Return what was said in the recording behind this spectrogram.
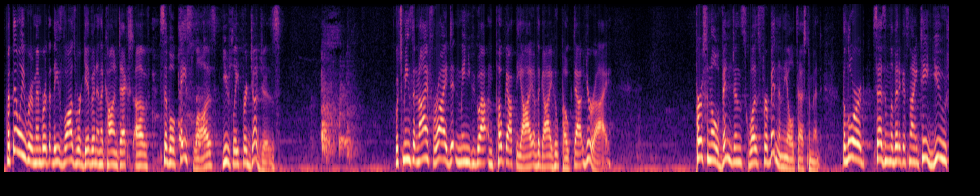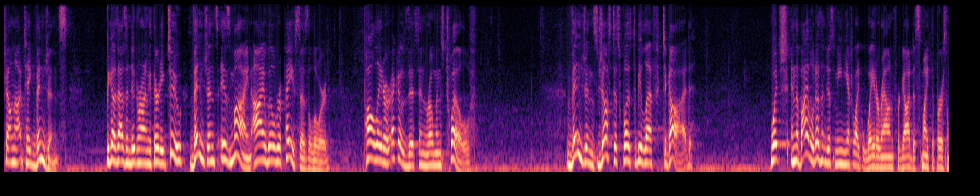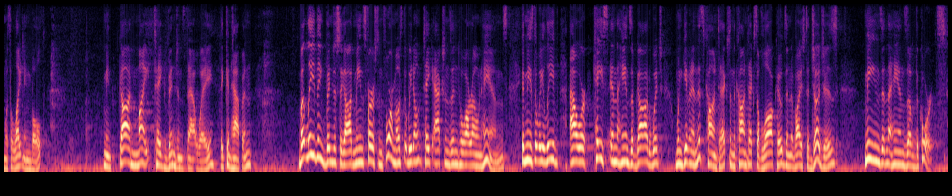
But then we remember that these laws were given in the context of civil case laws, usually for judges. Which means that an eye for eye didn't mean you could go out and poke out the eye of the guy who poked out your eye. Personal vengeance was forbidden in the Old Testament. The Lord says in Leviticus 19, You shall not take vengeance. Because as in Deuteronomy 32, vengeance is mine, I will repay, says the Lord. Paul later echoes this in Romans 12. Vengeance, justice was to be left to God. Which in the Bible doesn't just mean you have to like wait around for God to smite the person with a lightning bolt. I mean, God might take vengeance that way, it can happen. But leaving vengeance to God means first and foremost that we don't take actions into our own hands. It means that we leave our case in the hands of God, which, when given in this context, in the context of law codes and advice to judges, means in the hands of the courts.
